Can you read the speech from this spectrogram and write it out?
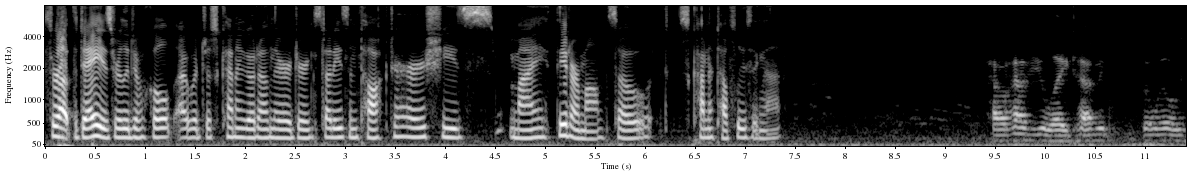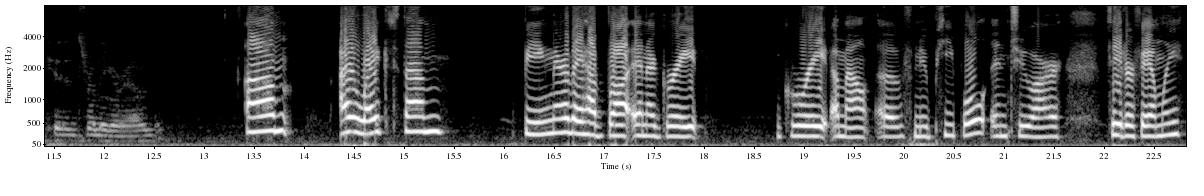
throughout the day is really difficult. I would just kind of go down there during studies and talk to her. She's my theater mom, so it's kind of tough losing that. How have you liked having the little kids running around? Um, I liked them being there. They have brought in a great, great amount of new people into our theater family,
